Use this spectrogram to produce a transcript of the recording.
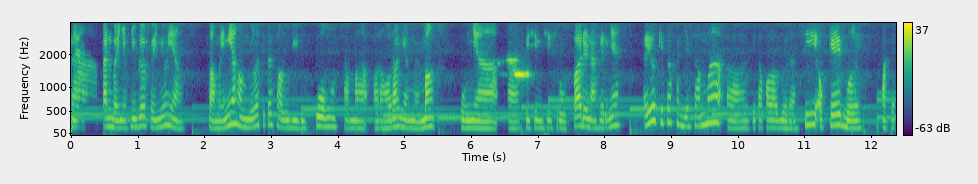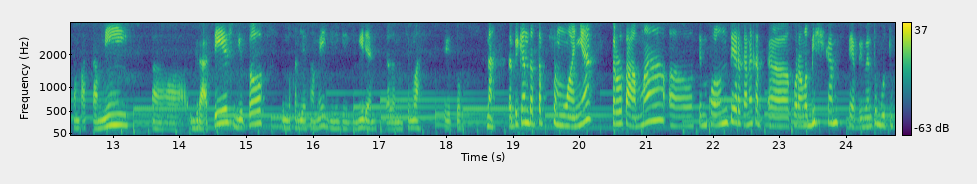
Nah kan banyak juga venue yang selama ini alhamdulillah kita selalu didukung sama orang-orang yang memang punya uh, visi misi serupa dan akhirnya ayo kita kerjasama uh, kita kolaborasi oke okay, boleh pakai tempat kami uh, gratis gitu untuk kerjasamanya gini gini gini dan segala macam lah itu nah tapi kan tetap semuanya terutama uh, tim volunteer karena uh, kurang lebih kan setiap event tuh butuh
